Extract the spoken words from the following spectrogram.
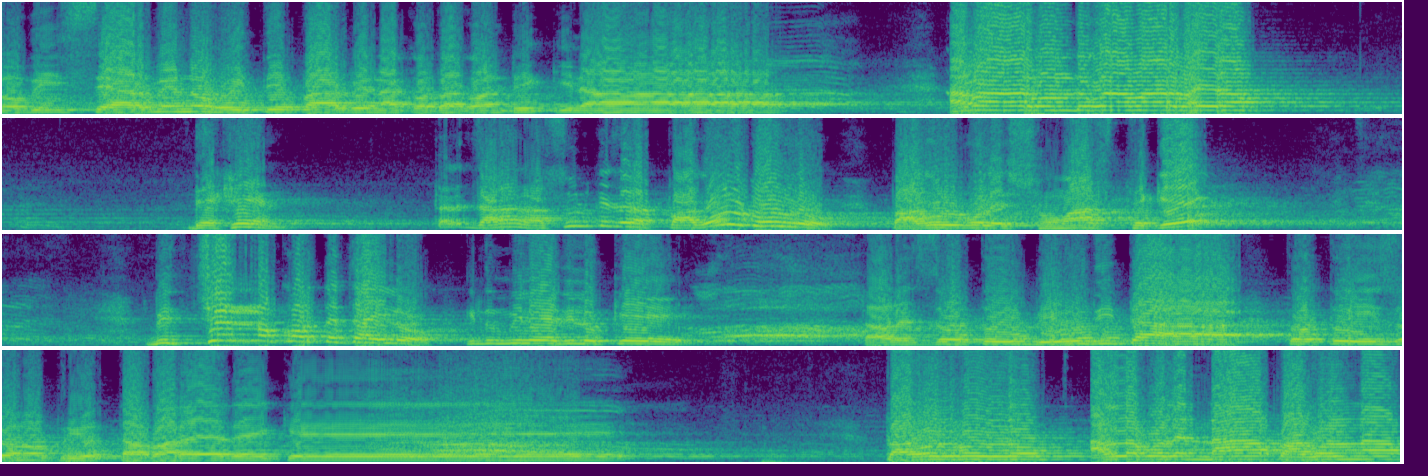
নবী চেয়ারম্যানও হইতে পারবে না, কথা কোন ঠিক কিনা? আমার বন্ধুগণ, আমার ভাইরা, দেখেন তাহলে যারা রাসুলকে যারা পাগল বলল, পাগল বলে সমাজ থেকে বিচ্ছিন্ন করতে চাইলো, কিন্তু মিলিয়ে দিল কে? তাহলে যতই বিরোধিতা, ততই জনপ্রিয়তা বাড়ায় দেয় কে? পাগল বলল, আল্লাহ বলেন, না, পাগল না।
